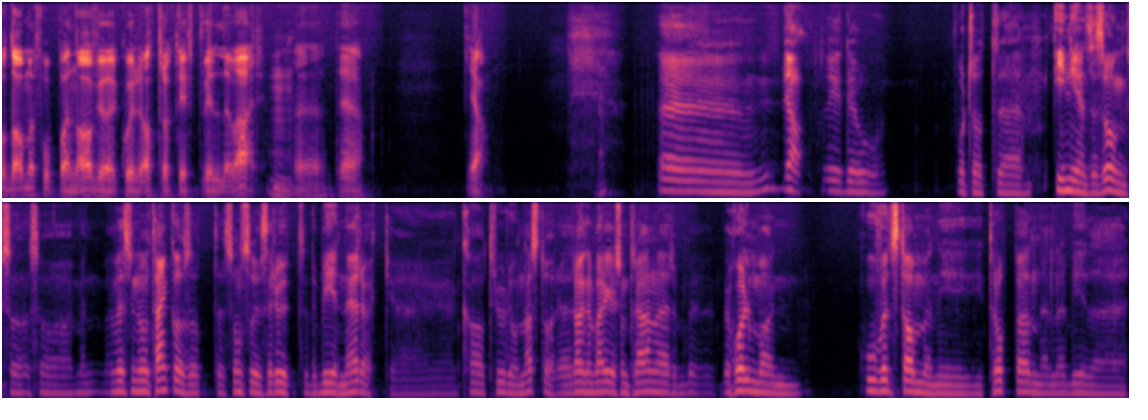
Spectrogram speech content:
på damefotballen avgjøre hvor attraktivt vil det være. Mm. Eh, det, ja. Uh, ja, det, er jo fortsatt uh, inn i en sesong, så, så, men, men, hvis vi nå tenker oss at sånn som det ser ut, det blir en nedrøkk. uh, hva tror du om neste år? Rainer Berger som trener, beholder man hovedstammen i, i troppen, eller blir det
